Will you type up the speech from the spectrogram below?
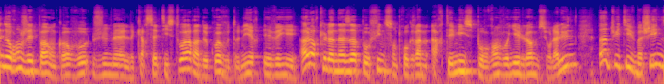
Ne rangez pas encore vos jumelles, car cette histoire a de quoi vous tenir éveillé. Alors que la NASA peaufine son programme Artemis pour renvoyer l'homme sur la Lune, Intuitive Machines,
